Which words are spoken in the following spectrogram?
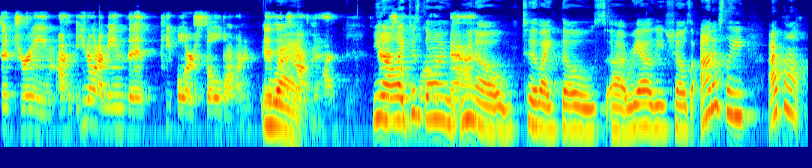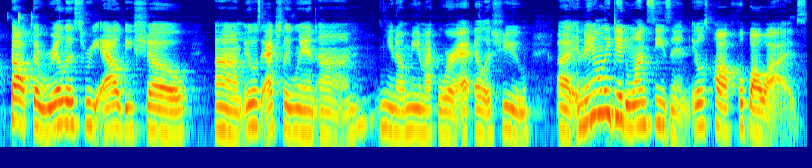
the dream. I, you know what I mean? That people are sold on. It, It's not that. you There's know, like just going, you know, to like those uh, reality shows. Honestly, I thought thought the realest reality show. Um, it was actually when um, you know me and Michael were at LSU, uh, and they only did one season. It was called Football Wives,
